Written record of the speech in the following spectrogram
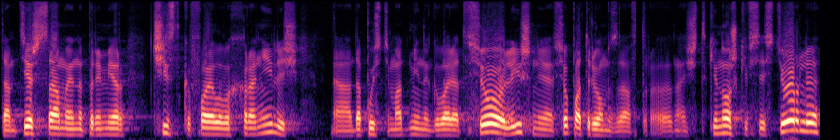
Там те же самые, например, чистка файловых хранилищ, а, допустим, админы говорят, все лишнее, все потрем завтра. Значит, киношки все стерли,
